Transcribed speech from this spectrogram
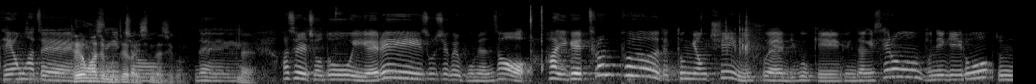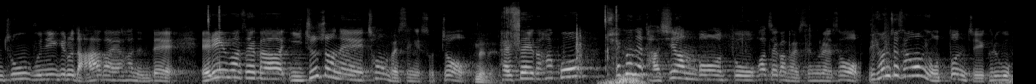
대형 화재. 대형 화재 발생했죠. 문제가 있습니다 지금. 네. 네. 사실 저도 이 LA 소식을 보면서 아 이게 트럼프 대통령 취임 이후에 미국이 굉장히 새로운 분위기로 좀 좋은 분위기로 나아가야 하는데 LA 화재가 2주 전에 처음 발생했었죠. 네네. 발생하고 최근에 다시 한번 또 화재가 발생을 해서 현재 상황이 어떤지 그리고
